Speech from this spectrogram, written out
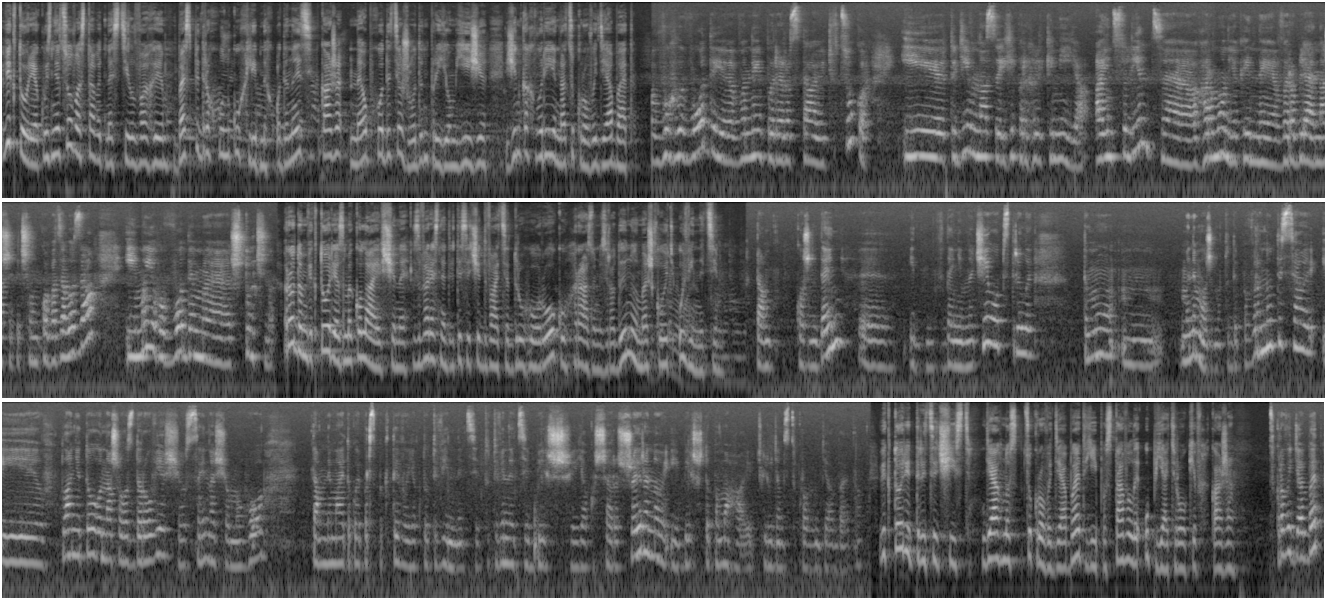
Вікторія Кузнєцова ставить на стіл ваги. Без підрахунку хлібних одиниць, каже, не обходиться жоден прийом їжі. Жінка хворіє на цукровий діабет. Вуглеводи вони переростають в цукор, і тоді в нас гіперглікемія. А інсулін це гормон, який не виробляє наша підшлункова залоза, і ми його вводимо е, штучно. Родом Вікторія з Миколаївщини. З вересня 2022 року разом із родиною мешкають у Вінниці. Там кожен день, е, і вдень і вночі обстріли. Тому ми не можемо туди повернутися. І в плані того нашого здоров'я, що сина, що мого, там немає такої перспективи, як тут у Вінниці. Тут у Вінниці більш якось ще розширено і більш допомагають людям з цукровим діабетом. Вікторії 36. Діагноз цукровий діабет їй поставили у 5 років, каже. Цукровий діабет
